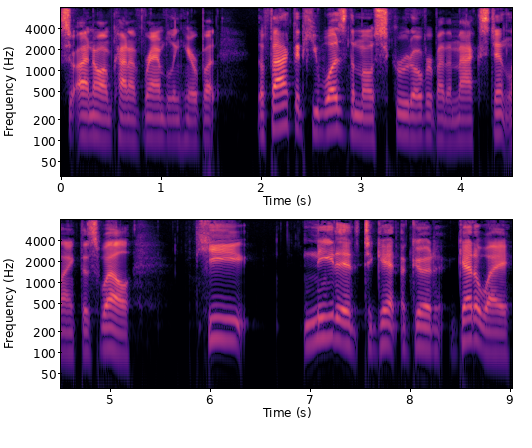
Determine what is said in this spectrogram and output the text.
so I know I'm kind of rambling here, but the fact that he was the most screwed over by the max stint length as well, he needed to get a good getaway,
